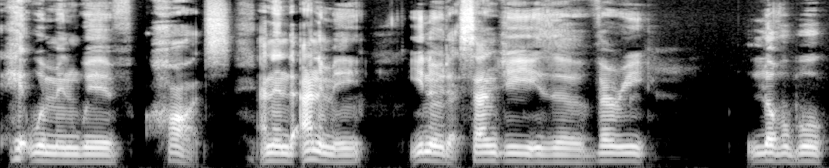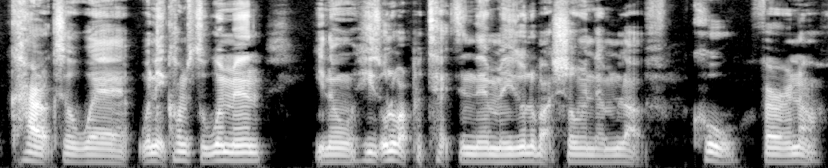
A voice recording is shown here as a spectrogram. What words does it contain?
hit women with hearts. And in the anime, you know that Sanji is a very lovable character where when it comes to women, you know, he's all about protecting them and he's all about showing them love. Cool, fair enough.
